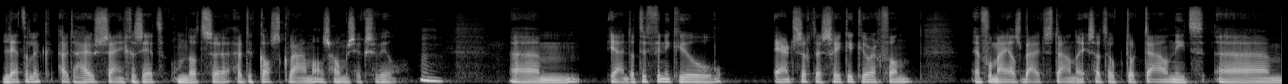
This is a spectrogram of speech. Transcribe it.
letterlijk uit huis zijn gezet... omdat ze uit de kast kwamen als homoseksueel. Hm. Ehm, ja, dat vind ik heel ernstig. Daar schrik ik heel erg van. En voor mij als buitenstaander is dat ook totaal niet ehm,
